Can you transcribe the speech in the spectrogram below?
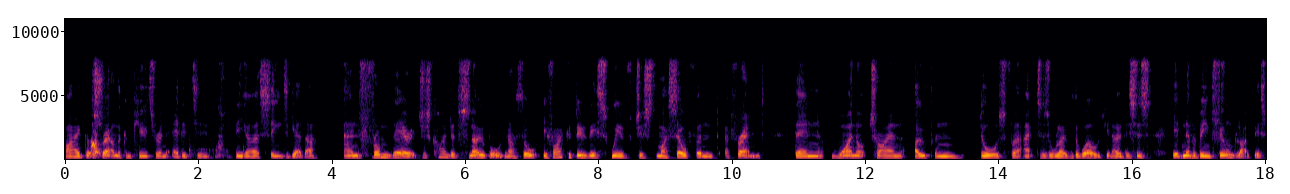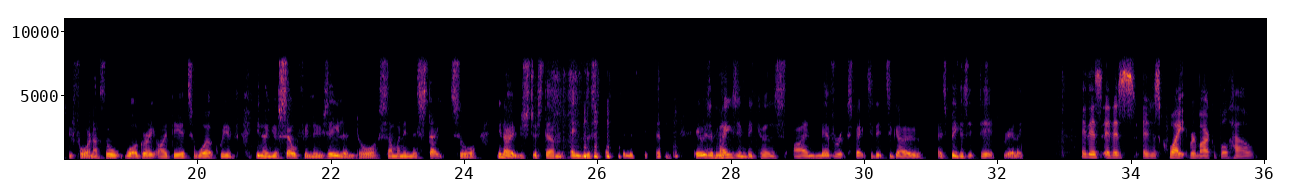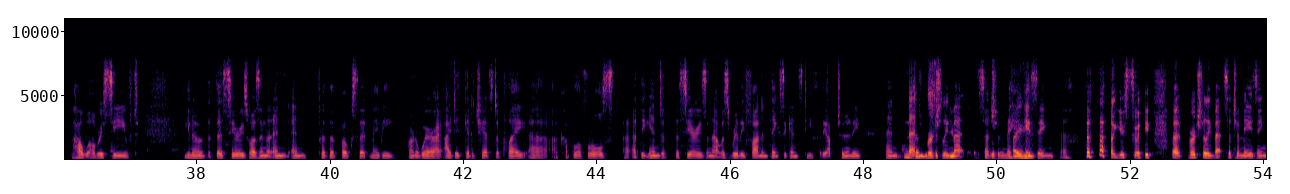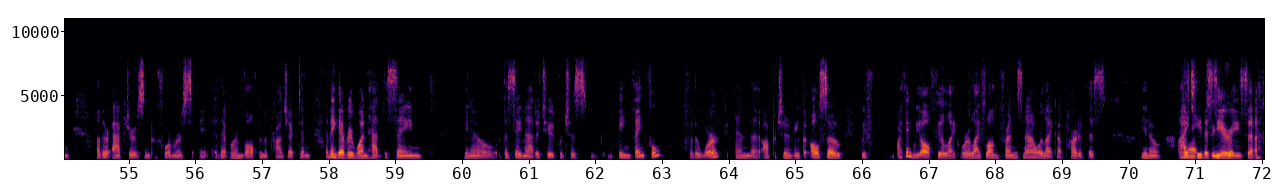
I got straight on the computer and edited the uh, scene together. And from there, it just kind of snowballed. And I thought, if I could do this with just myself and a friend, then why not try and open doors for actors all over the world. You know, this is it never been filmed like this before, and I thought, what a great idea to work with, you know, yourself in New Zealand or someone in the states, or you know, it was just um, endless possibilities, and it was amazing because I never expected it to go as big as it did. Really, it is. It is. It is quite remarkable how how well received you know that the series was and and and for the folks that maybe aren't aware I, I did get a chance to play uh, a couple of roles uh, at the end of the series and that was really fun and thanks again Steve for the opportunity and met and virtually met such amazing you're sweet. But virtually met such amazing other actors and performers eh, that were involved in the project and I think everyone had the same you know the same attitude which is being thankful for the work and the opportunity but also we've I think we all feel like we're lifelong friends now. We're like a part of this you know, IT the series. Uh,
